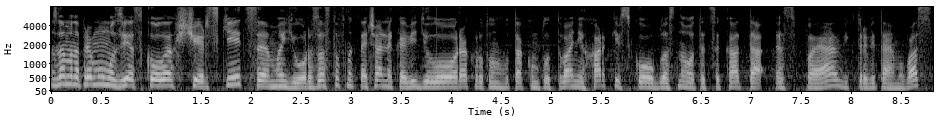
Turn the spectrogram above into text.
З нами на прямому зв'язку Олег Щерський, це майор, заступник начальника відділу рекрутингу та комплектування Харківського обласного ТЦК та СП. Віктор, вітаємо вас.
